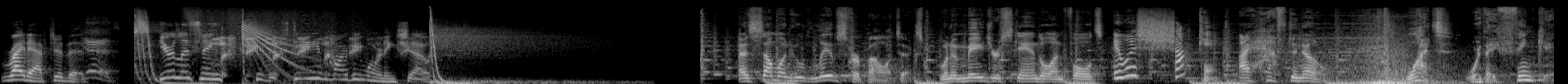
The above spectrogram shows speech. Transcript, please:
right after this. You're listening to the Steve Harvey Morning Show. As someone who lives for politics, when a major scandal unfolds, It was shocking. I have to know what were they thinking?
